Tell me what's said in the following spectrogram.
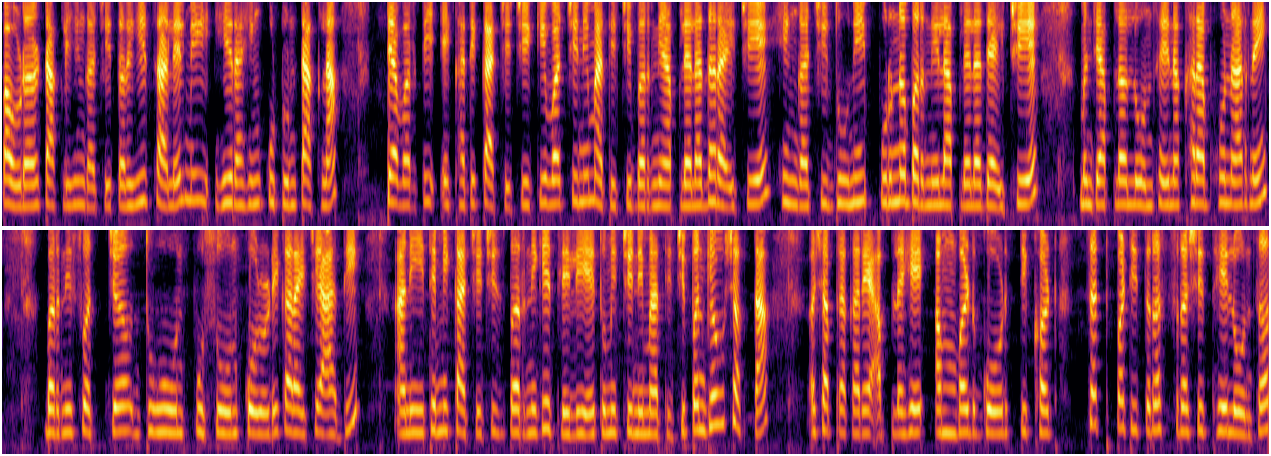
पावडर टाकली हिंगाची तरीही चालेल. मी हिरा हिंग कुटून टाकला? त्यावरती एखादी काचेची किंवा चिनी मातीची बरणी आपल्याला धरायची आहे. हिंगाची धुनी पूर्ण बरणीला आपल्याला द्यायची आहे. म्हणजे आपलं लोणचं ना खराब होणार नाही. बरणी स्वच्छ धुवून पुसून कोरडी करायची आधी. आणि इथे मी काचेचीच बरणी घेतलेली आहे. तुम्ही चिनी मातीची पण घेऊ शकता. अशा प्रकारे आपलं हे आंबट गोड तिखट चटपटीत रसरशीत हे लोणचं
